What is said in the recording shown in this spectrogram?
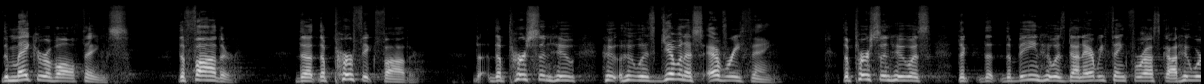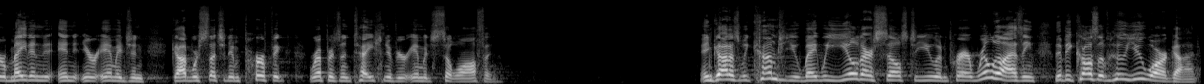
the maker of all things, the Father, the, the perfect Father, the, the person who, who, who has given us everything the person who was the, the, the, being who has done everything for us, God, who we're made in, in your image. And God, we're such an imperfect representation of your image so often. And God, as we come to you, may we yield ourselves to you in prayer, realizing that because of who you are, God,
